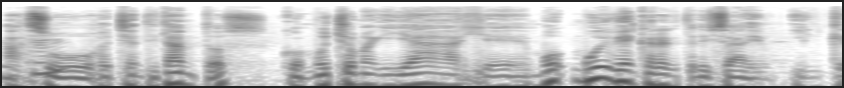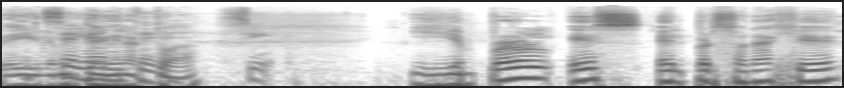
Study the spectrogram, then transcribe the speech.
a sus ochenta y tantos, con mucho maquillaje, mu- muy, bien caracterizada, increíblemente bien actuada. Sí. Y en Pearl es el personaje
